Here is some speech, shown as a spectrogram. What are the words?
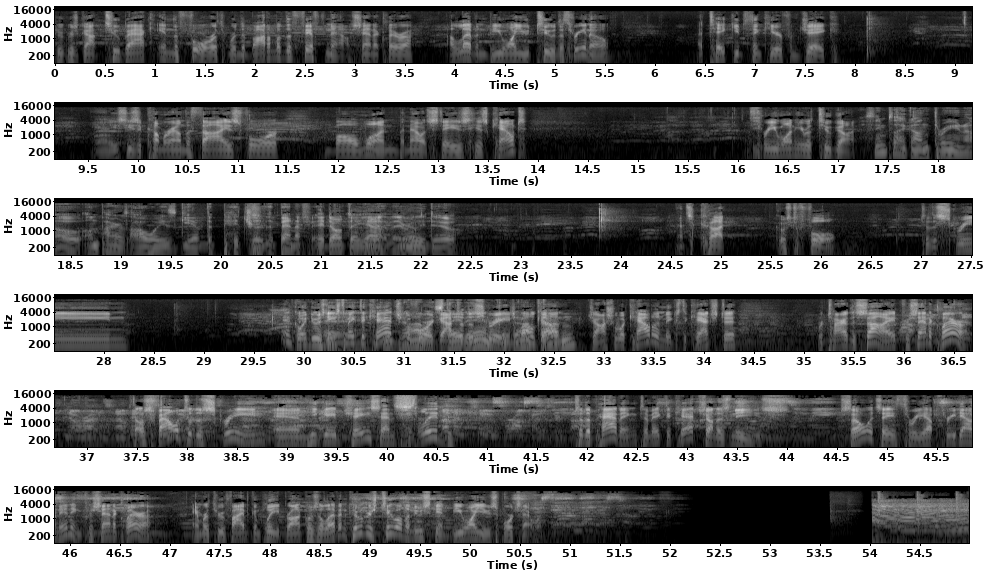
Cougars got two back in the fourth. We're in the bottom of the fifth now. Santa Clara 11, BYU 2. The 3 0. A take you'd think here from Jake. And he sees it come around the thighs for ball one, but now it stays his count. 3 1 here with two gone. Seems like on 3 and 0, umpires always give the pitcher the benefit. They don't, they? Yeah. they Yeah. really do. That's a cut. Goes to full. To the screen. And going to his knees to make the catch before it got to the in. screen. Job, well done. Cowden. Joshua Cowden makes the catch to retire the side for Santa Clara. No runs, no That was fouled to the screen, and he gave chase and slid Two Broncos through to the padding to make the catch on his knees. So it's a three up, three down inning for Santa Clara. And we're through five complete. Broncos 11, Cougars 2 on the Nu Skin, BYU Sports Network.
